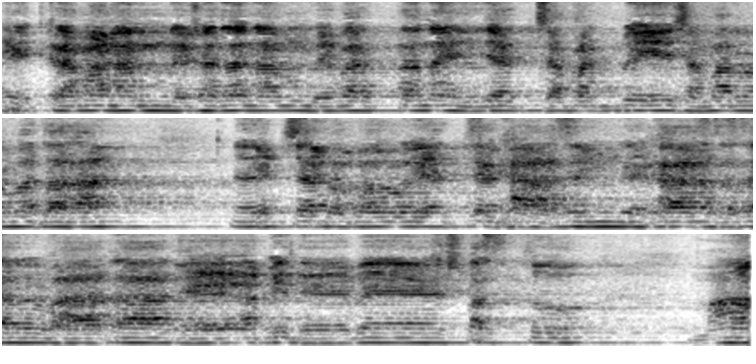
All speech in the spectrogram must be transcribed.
निक्रमणम् निषदनम् विवर्तनम् यच्च पड्वीशमर्वतः यच्च पपौ यच्च खासिम् विखास सर्वाता ते अपि देवेष्वस्तु मा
